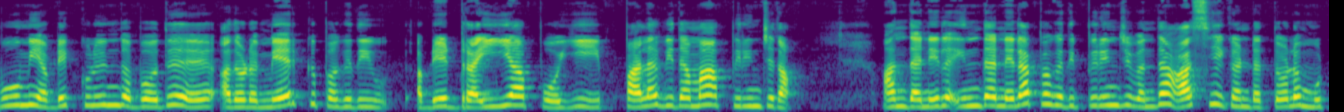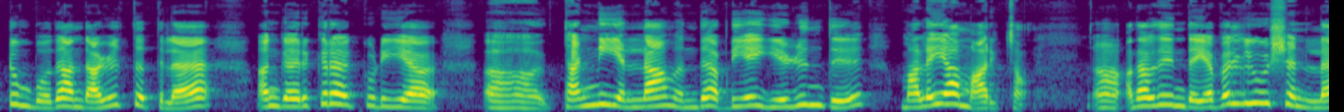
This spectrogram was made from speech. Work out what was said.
பூமி அப்படியே குளிர்ந்தபோது அதோட மேற்கு பகுதி அப்படியே ட்ரையாக போய் பல விதமாக பிரிஞ்சுதான். அந்த நில இந்த நிலப்பகுதி பிரிஞ்சு வந்து ஆசிய கண்டத்தோடு முட்டும்போது அந்த அழுத்தத்தில் அங்கே இருக்கிறக்கூடிய தண்ணி எல்லாம் வந்து அப்படியே எழுந்து மலையாக மாறிச்சான். அதாவது இந்த எவல்யூஷனில்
